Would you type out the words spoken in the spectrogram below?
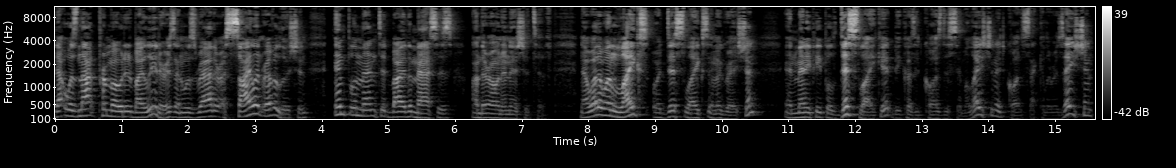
that was not promoted by leaders and was rather a silent revolution implemented by the masses on their own initiative. Now, whether one likes or dislikes immigration, and many people dislike it because it caused assimilation, it caused secularization,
